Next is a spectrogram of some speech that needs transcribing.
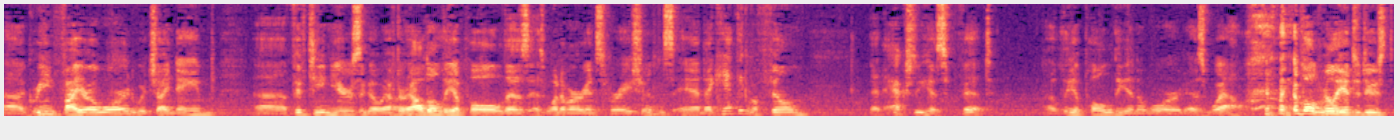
uh, Green Fire Award, which I named uh, 15 years ago after Aldo Leopold as, as one of our inspirations. And I can't think of a film that actually has fit a Leopoldian award as well. Leopold really introduced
